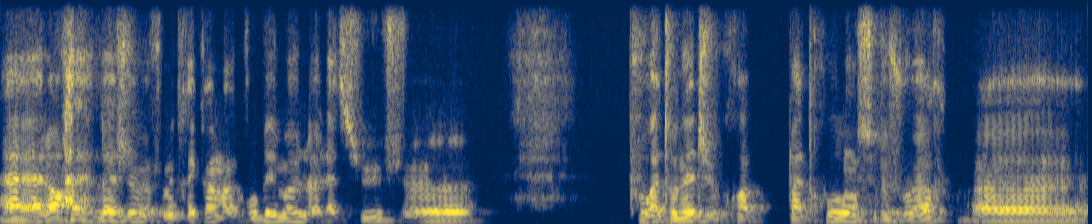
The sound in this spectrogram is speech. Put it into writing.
Alors là, je, mettrais quand même un gros bémol là-dessus. Pour être honnête, je ne crois pas trop en ce joueur. Euh,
